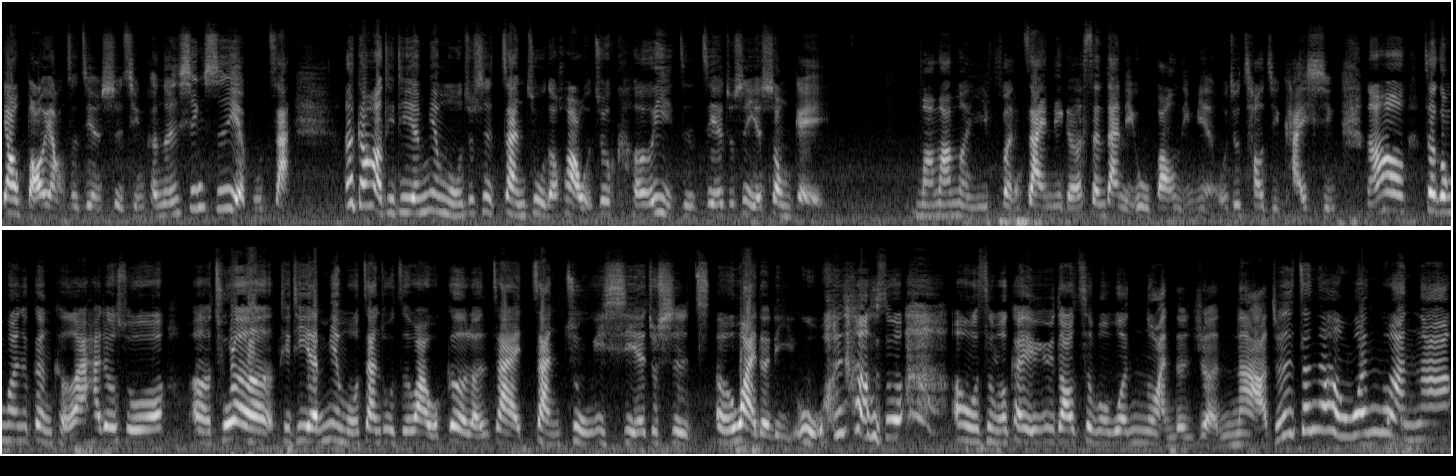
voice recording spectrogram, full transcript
要保养这件事情，可能心思也不在。那刚好 T T N 面膜就是赞助的话，我就可以直接就是也送给妈妈们一份，在那个圣诞礼物包里面，我就超级开心。然后这公关就更可爱，他就说，呃，除了 T T N 面膜赞助之外，我个人在赞助一些就是额外的礼物。我想说，哦，我怎么可以遇到这么温暖的人呐？就是真的很温暖呐。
